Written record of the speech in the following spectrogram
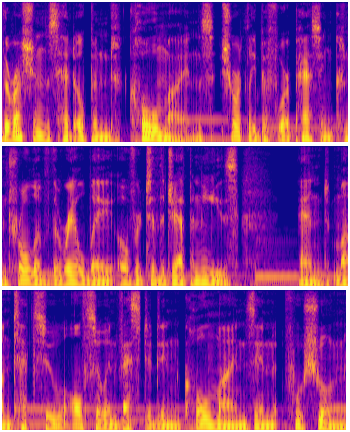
The Russians had opened coal mines shortly before passing control of the railway over to the Japanese, and Mantetsu also invested in coal mines in Fushun,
